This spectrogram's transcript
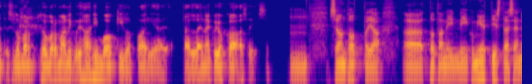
että sillä on, var, se on varmaan niin kuin, ihan himoa kilpailija ja tälleen niin kuin joka asiassa. Mm, se on totta, ja äh, tota, niin, niin, kun miettii sitä sen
